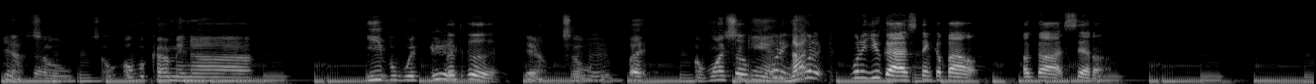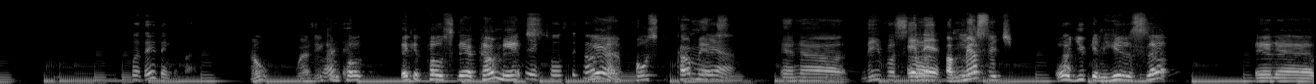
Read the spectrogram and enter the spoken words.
Yeah. So so overcoming uh evil with good. With good. yeah. So Mhm. but but once So again, what do, not what, do- what do you guys think about a God setup? What they think about it? oh well That's they can post they can post their comments. They supposed to come. Yeah, post comments Yeah. And uh leave us And uh, then- a yeah. message, or you can hit us up and uh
